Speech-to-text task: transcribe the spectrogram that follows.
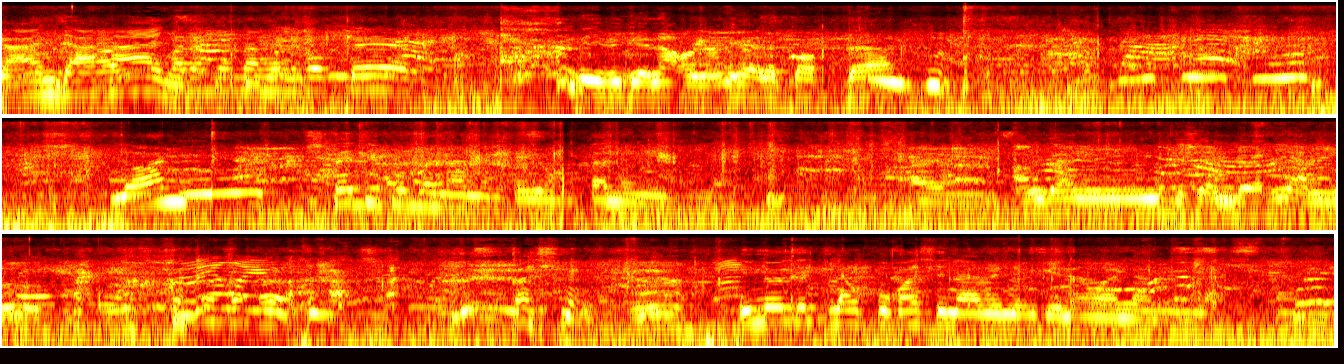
Dahan-dahan. Bibigyan ako ng helicopter. Lon, pwede po ba namin kayong tanongin ulit? Hanggang December yan, no? Hindi ngayon. Kasi, inulit lang po kasi namin yung ginawa namin last time.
